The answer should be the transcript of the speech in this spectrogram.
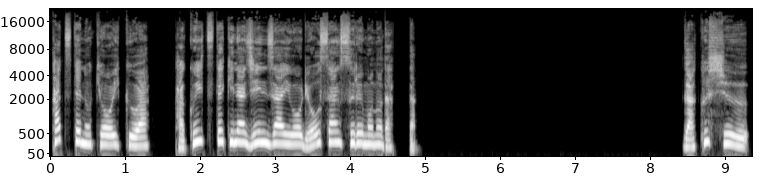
かつての教育は確一的な人材を量産するものだった。学習。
